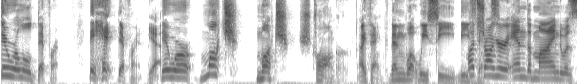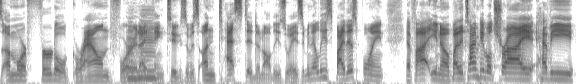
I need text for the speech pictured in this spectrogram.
they were a little different. They hit different. Yeah. They were much, much stronger, I think, than what we see these much days. stronger and the mind was a more fertile ground for it i Mhm. think too because it was untested in all these ways i mean at least by this point if i you know by the time people try heavy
